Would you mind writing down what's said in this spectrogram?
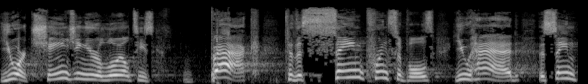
you are changing your loyalties back to the same principles you had, the same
